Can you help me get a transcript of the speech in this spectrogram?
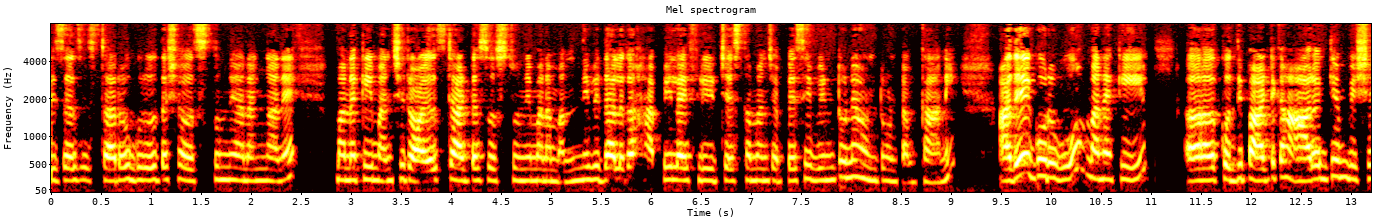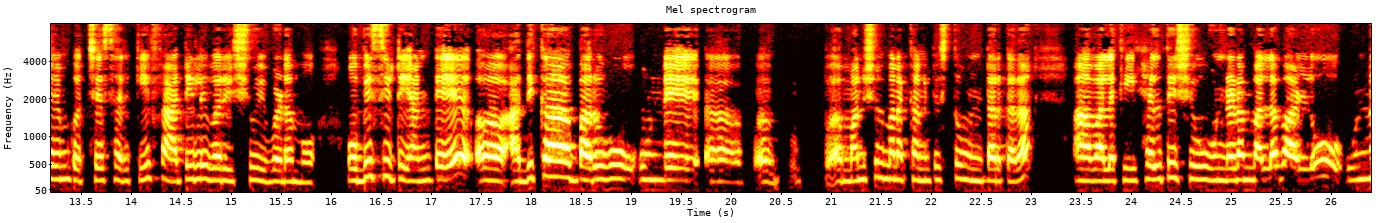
రిజల్ట్స్ ఇస్తారు. గురువు దశ వస్తుంది అనగానే మనకి మంచి రాయల్ స్టాటస్ వస్తుంది. మనం అన్ని విధాలుగా హ్యాపీ లైఫ్ లీడ్ చేస్తామని చెప్పేసి వింటూనే ఉంటూ ఉంటాం. కానీ అదే గురువు మనకి కొద్దిపాటిగా ఆరోగ్యం విషయంకి వచ్చేసరికి ఫ్యాటీ లివర్ ఇష్యూ ఇవ్వడము ఒబిసిటీ అంటే అధిక బరువు ఉండే మనుషులు మనకు కనిపిస్తూ ఉంటారు కదా వాళ్ళకి హెల్త్ ఇష్యూ ఉండడం వల్ల వాళ్ళు ఉన్న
